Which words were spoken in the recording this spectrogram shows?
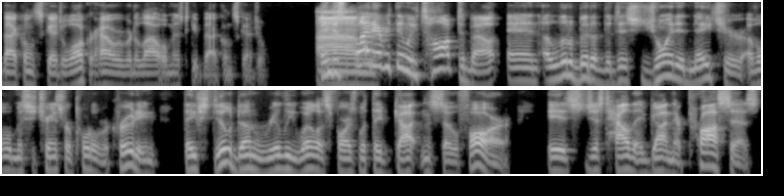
Back on schedule. Walker Howard would allow Ole Miss to get back on schedule. And despite Um, everything we've talked about and a little bit of the disjointed nature of Ole Miss's transfer portal recruiting, they've still done really well as far as what they've gotten so far. It's just how they've gotten their process.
